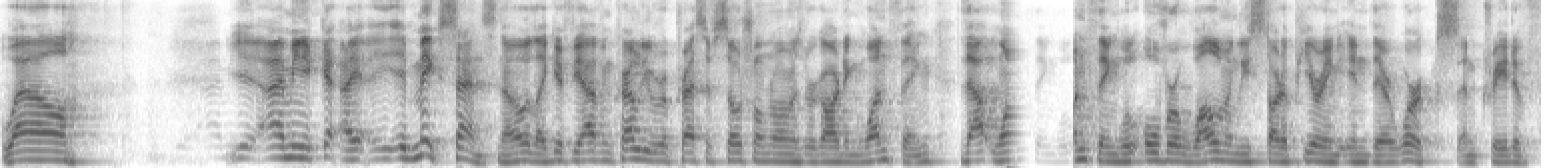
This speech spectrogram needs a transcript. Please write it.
Well, yeah, I mean, it, I, it makes sense, no? Like, if you have incredibly repressive social norms regarding one thing, that one one thing will overwhelmingly start appearing in their works and creative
